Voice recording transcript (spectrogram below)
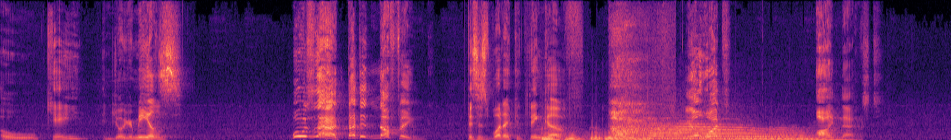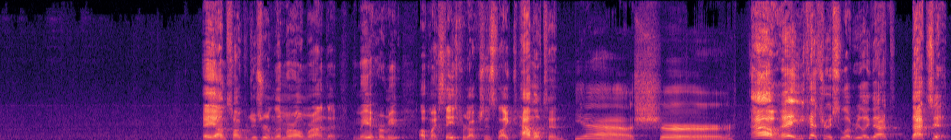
Okay, enjoy your meals. What was that? That did nothing. This is what I could think of. You know what? I'm next. Hey, I'm song producer Lin-Manuel Miranda. You may have heard me of my stage productions like Hamilton. Yeah, sure. Ow, hey, you can't treat a celebrity like that. That's it.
